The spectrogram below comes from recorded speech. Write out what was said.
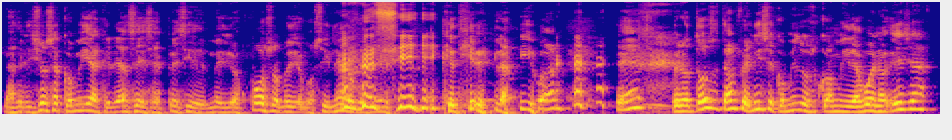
las deliciosas comidas que le hace esa especie de medio esposo, medio cocinero que, tiene, la diva. ¿eh? Pero todos están felices comiendo sus comidas. Bueno, ella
